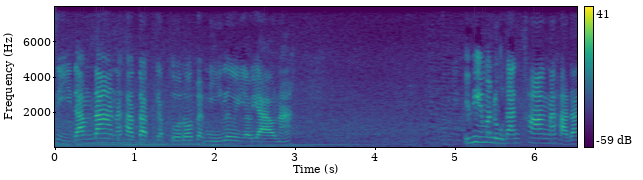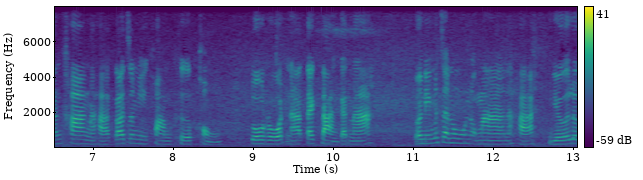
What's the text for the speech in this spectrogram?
สีดำด้านนะคะ ตัดกับตัวรถแบบนี้เลยยาวๆนะ พี่ๆมาดูด้านข้างนะคะ ด้านข้างนะคะ ก็จะมีความเคิร์ฟของตัวรถนะ แตกต่างกันนะ ตัวนี้มันจะนูนออกมานะคะ เยอะเล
